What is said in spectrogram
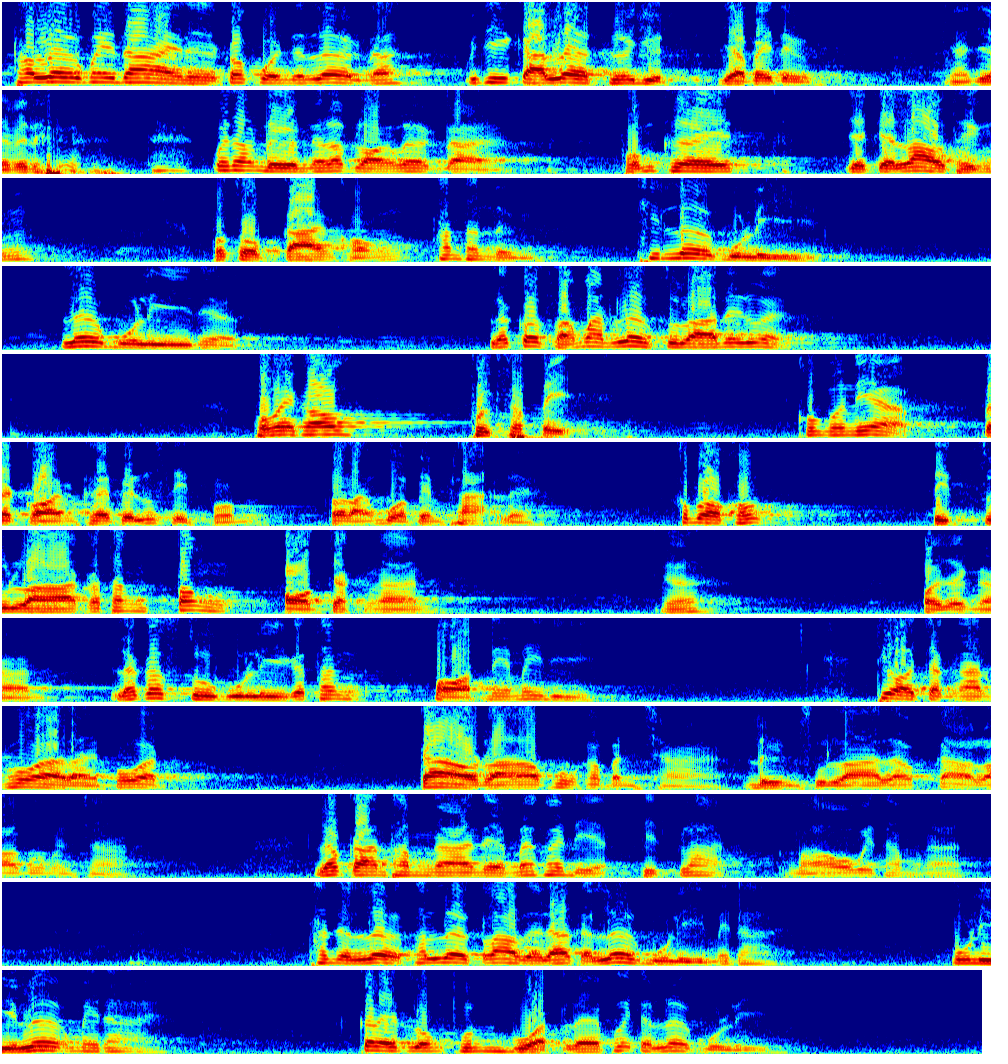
ถ้าเลิกไม่ได้เนี่ย ก็ควรจะเลิกนะวิธีการเลิกคือหยุด อย่าไปดื่มอย่าไปดื่มไม่ต้องดื่มนะรับรองเลิกได้ ผมเคยอยากจะเล่าถึงประสบการณ์ของท่านท่านหนึ่ง ที่เลิกบุหรี่ เลิกบุหรี่เนี่ย แล้วก็สามารถเลิกสุราได้ด้วย ผมให้เขาฝึกสติ คนคนนี้แต่ก่อนเคยเป็นลูกศิษย์ผมตอนหลังบวชเป็นพระเลย เขาบอกเขาติดสุรากระทั่งต้องออกจากงานนะออกจากงาน แล้วก็สูบบุหรี่กระทั่งปอดเนี่ยไม่ดี ที่ออกจากงานเพราะว่าอะไร เพราะว่าก้าวร้าวผู้ขับบัญชา ดื่มสุราแล้วก้าวร้าวผู้บัญชา แล้วการทำงานเนี่ยไม่ค่อยดีผิดพลาดเมาไปทำงาน ท่านจะเลิกท่านเลิกเล่าได้แล้ว แต่เลิกบุหรี่ไม่ได้ บุหรี่เลิกไม่ได้ ก็เลยลงทุนบวชเลยเพื่อจะเลิกบุหรี่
